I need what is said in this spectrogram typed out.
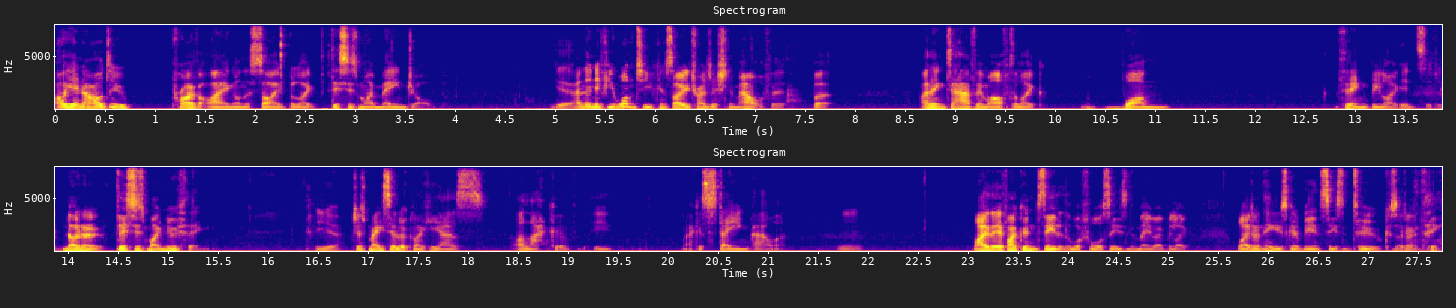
oh yeah, no, I'll do private eyeing on the side, but like this is my main job. Yeah. And then if you want to, you can slowly transition him out of it. But I think to have him after like one thing be like, Incident. no, no, this is my new thing, Yeah. just makes it look like he has a lack of he, lack of staying power. Mm. Like if I couldn't see that there were four seasons, maybe I'd be like, well, I don't think he's going to be in season two because I don't think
